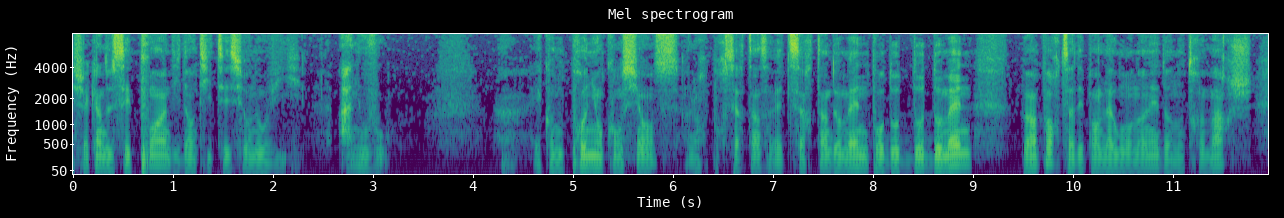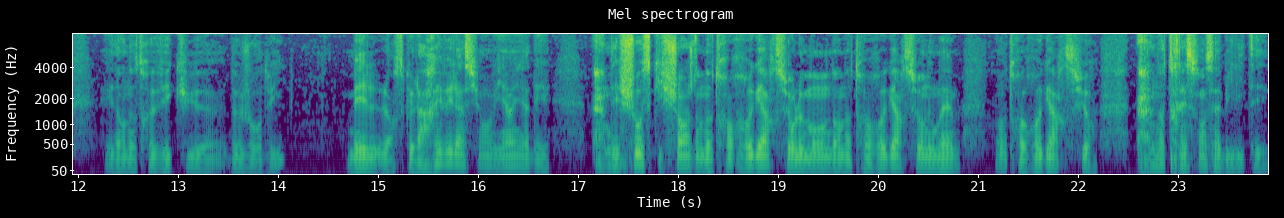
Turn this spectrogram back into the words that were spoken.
chacun de ces points d'identité sur nos vies à nouveau. Et que nous prenions conscience. Alors pour certains, ça va être certains domaines, pour d'autres, d'autres domaines. Peu importe, ça dépend de là où on en est dans notre marche et dans notre vécu euh, d'aujourd'hui. Mais lorsque la révélation vient, il y a des, choses qui changent dans notre regard sur le monde, dans notre regard sur nous-mêmes, dans notre regard sur notre responsabilité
